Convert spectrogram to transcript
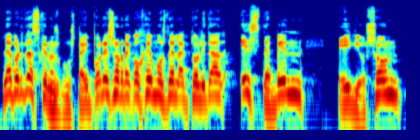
la verdad es que nos gusta y por eso recogemos de la actualidad este Ben, ellos son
